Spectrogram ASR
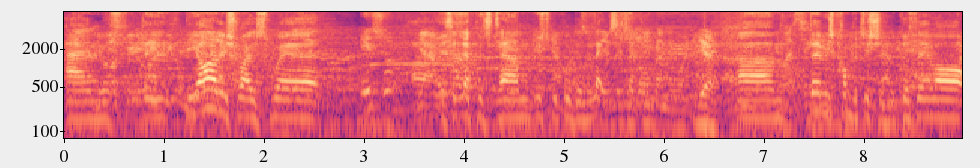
and the the Irish race where uh, it's in Leopardstown, used to be called the Lexus, I think. Yeah. um, there is competition because there are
